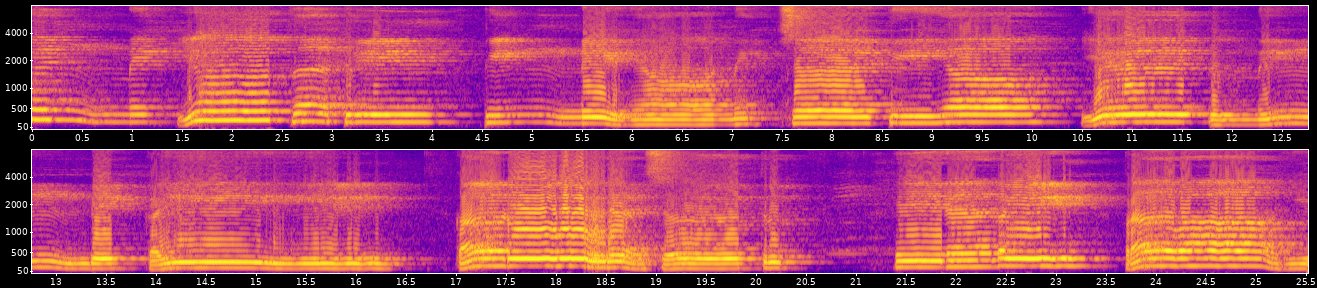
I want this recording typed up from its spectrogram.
കാക്കുകന്നെ യുദ്ധത്തിൽ திருவை பிரவாகி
